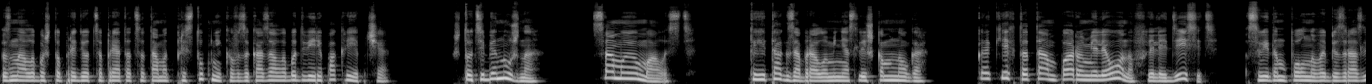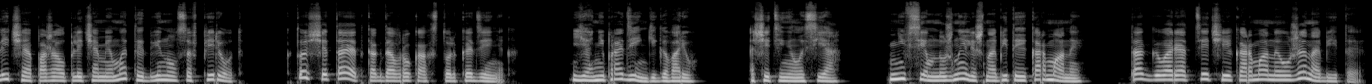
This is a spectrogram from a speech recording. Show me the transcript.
Знала бы, что придется прятаться там от преступников, заказала бы двери покрепче. «Что тебе нужно?» «Самую малость. Ты и так забрал у меня слишком много. Каких-то там пару миллионов или десять. С видом полного безразличия пожал плечами Мэтт и двинулся вперед. Кто считает, когда в руках столько денег? Я не про деньги говорю, ощетинилась я. Не всем нужны лишь набитые карманы. Так говорят те, чьи карманы уже набиты.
